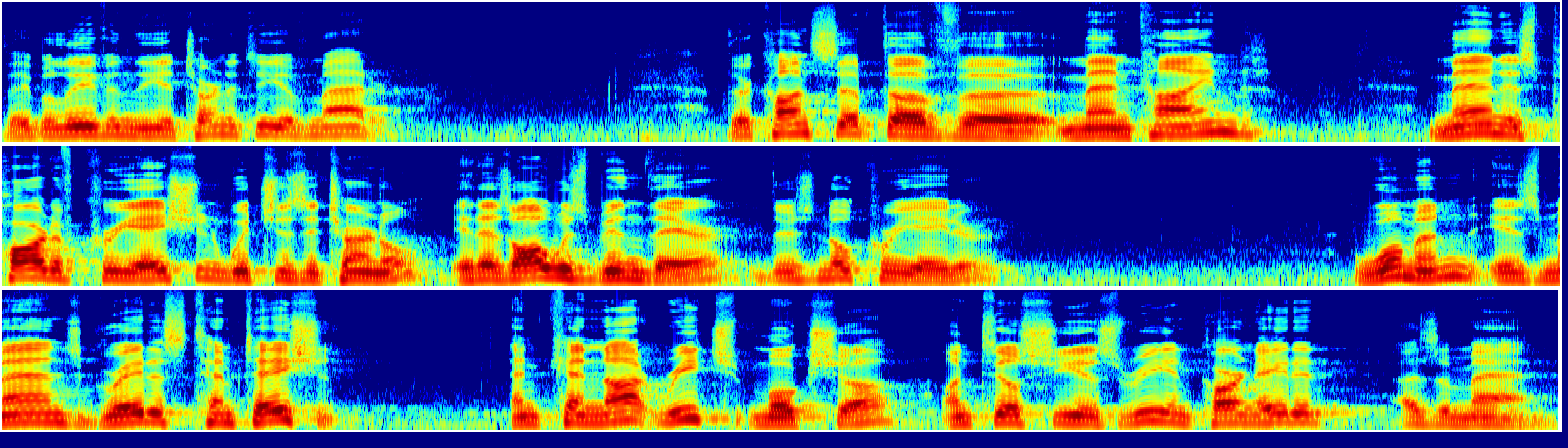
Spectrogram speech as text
They believe in the eternity of matter. Their concept of uh, mankind, man is part of creation which is eternal. It has always been there. There's no creator. Woman is man's greatest temptation and cannot reach moksha until she is reincarnated as a man.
